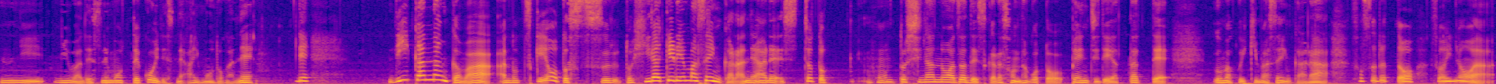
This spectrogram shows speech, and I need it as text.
ににはですね、もってこいですね、ああいうものがね。で、D カンなんかは、あの、つけようとすると開けれませんからね、あれ、ちょっと、ほんと至難の技ですから、そんなことペンチでやったってうまくいきませんから、そうすると、そういうのは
